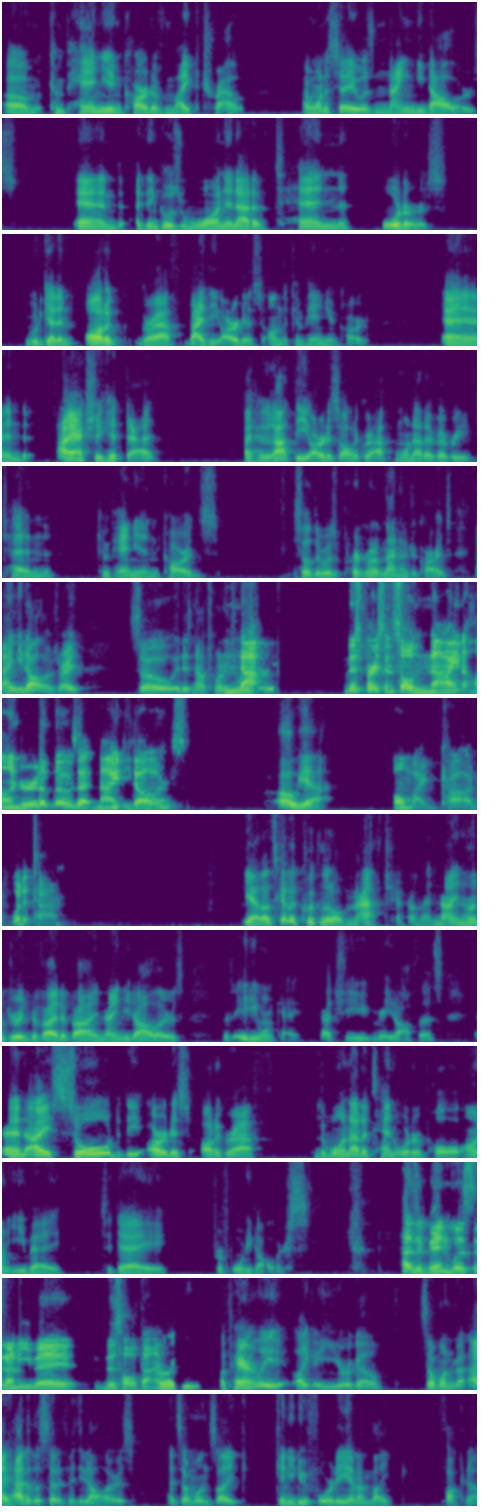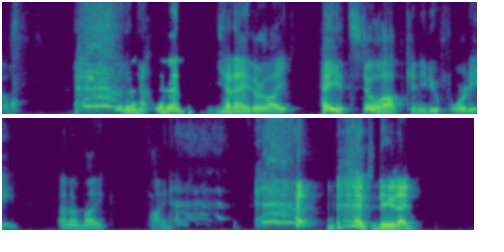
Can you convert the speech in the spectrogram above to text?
um, companion card of Mike Trout. I want to say it was ninety dollars, and I think it was one in out of ten orders would get an autograph by the artist on the companion card, and I actually hit that. I got the artist autograph one out of every ten companion cards. So there was a print run of nine hundred cards, ninety dollars, right? So it is now twenty twenty. This person sold nine hundred of those at ninety dollars. Oh yeah. Oh my god, what a time. Yeah, let's get a quick little math check on that. 900 divided by $90, that's 81K that she made off this. And I sold the artist autograph, the one out of 10 order pull on eBay today for $40. Has it been listed on eBay this whole time? Like apparently like a year ago, someone I had it listed at $50 and someone's like, "Can you do 40?" and I'm like, "Fuck no." and then, and then they're like, hey, it's still up. Can you do 40? And I'm like, fine. Dude, I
